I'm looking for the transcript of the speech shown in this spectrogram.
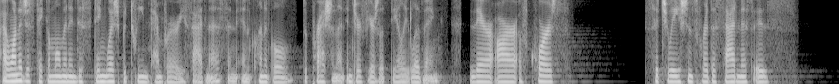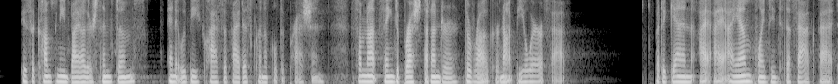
I want to just take a moment and distinguish between temporary sadness and, and clinical depression that interferes with daily living. There are, of course, situations where the sadness is is accompanied by other symptoms and it would be classified as clinical depression. So I'm not saying to brush that under the rug or not be aware of that. But again, I, I, I am pointing to the fact that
